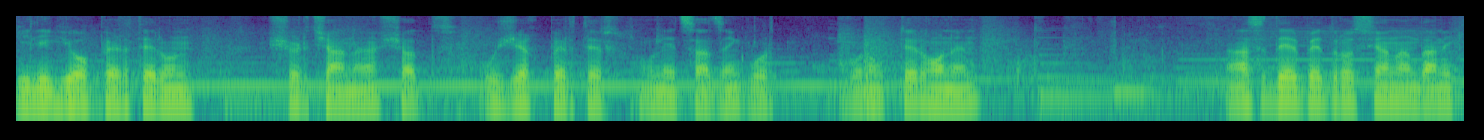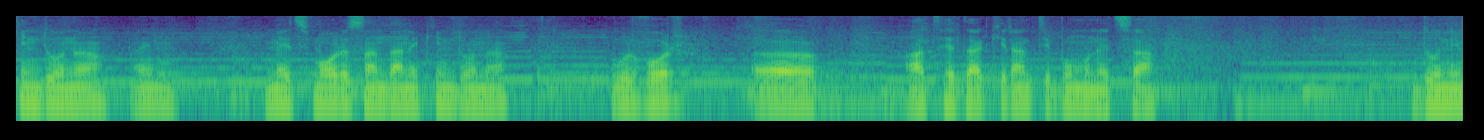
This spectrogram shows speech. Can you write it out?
Գիլիգիո պերտերուն շրջանը շատ ուժեղ պերտեր ունեցած ենք որ որոնք դեր հոնեն ասի դեր Պետրոսյան ընտանիքին դունը այն մեծ մորս ընտանիքին դունը որ որ այդ հետաքրիր անտիպում ունեցա դունի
